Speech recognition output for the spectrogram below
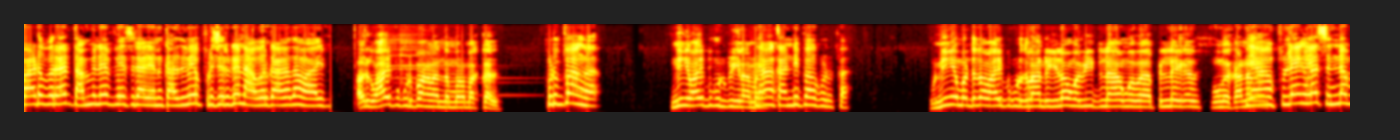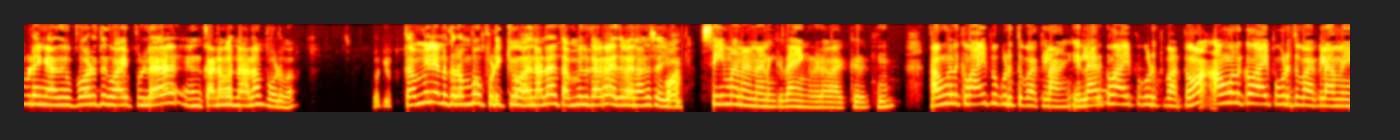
பாடுபடுறாரு தமிழே பேசுறாரு. எனக்கு அதுவே பிடிச்சிருக்கு நான் அவருக்காக தான் வாய்ப்பு அவருக்கு வாய்ப்பு கொடுப்பாங்களா இந்த முறை மக்கள்? கொடுப்பாங்க. நீங்க வாய்ப்பு கொடுப்பீங்களா மேடம் நான் கண்டிப்பா கொடுப்பேன். நீங்க மட்டும் தான் வாய்ப்பு கொடுக்கலான்றீங்களா? உங்க வீட்டுல உங்க பிள்ளைகள் உங்க கணவன் என் பிள்ளைங்களாம் சின்ன பிள்ளைங்க அதுக்கு போறதுக்கு வாய்ப்பு இல்ல. என் கணவர்னாலாம் போடுவேன். தமிழ் எனக்கு ரொம்ப பிடிக்கும். அதனால தமிழுக்காக எது வேணாலும் செய்வேன். சீமான் அண்ணனுக்கு தான் எங்களோட வாக்கு இருக்கு. அவங்களுக்கு வாய்ப்பு கொடுத்து பார்க்கலாம். எல்லாருக்கும் வாய்ப்பு கொடுத்து பார்த்தோம். அவங்களுக்கு வாய்ப்பு கொடுத்து பார்க்கலாமே.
